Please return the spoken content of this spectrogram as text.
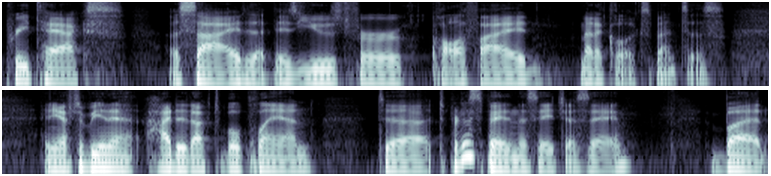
pre-tax aside that is used for qualified medical expenses, and you have to be in a high deductible plan to to participate in this HSA. But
